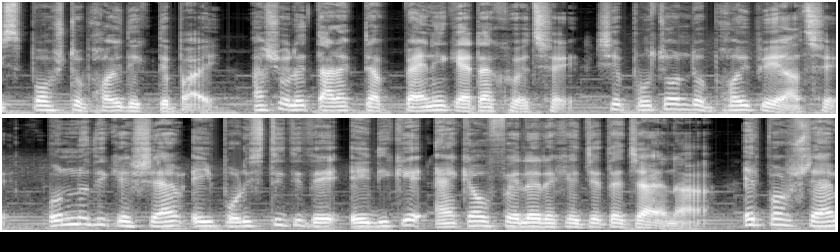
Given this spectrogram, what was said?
স্পষ্ট ভয় দেখতে পাই। আসলে তার একটা প্যানিক অ্যাটাক হয়েছে। সে প্রচণ্ড ভয় পেয়ে আছে। অন্যদিকে শ্যাম এই পরিস্থিতিতে এডিকে একাও ফেলে রেখে যেতে চায় না। এরপর শ্যাম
